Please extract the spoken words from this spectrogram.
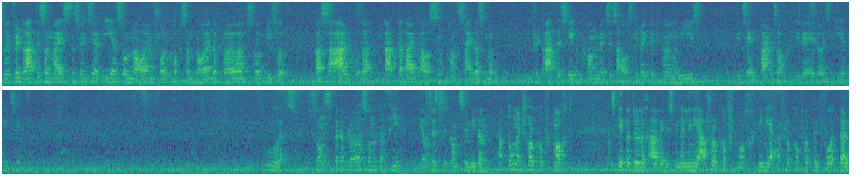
So Infiltrate sind meistens, wenn sie halt eher so nahe am Schallkopf sind, nahe an der Pleura, so ein bisschen basal oder lateral draußen, kann es sein, dass man Infiltrate sehen kann, wenn es jetzt eine ausgeprägte Pneumonie ist. Die zentralen Sachen, die werde ich da jetzt eher nicht sehen. Gut, sonst bei der Pleurasonographie, ich habe jetzt das Ganze mit einem Abdomenschallkopf gemacht. Es geht natürlich auch, wenn ich es mit einem Linearschallkopf mache. Linearschallkopf hat den Vorteil,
